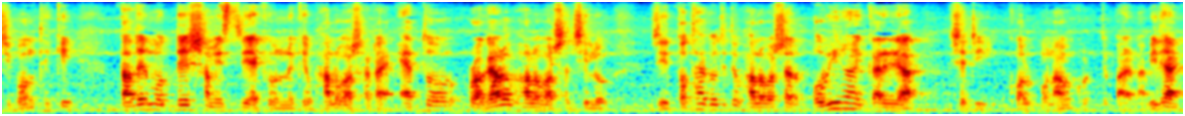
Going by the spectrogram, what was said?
জীবন থেকে, তাদের মধ্যে স্বামী স্ত্রী একে অন্যকে ভালোবাসাটা এত প্রগাঢ় ভালোবাসা ছিল যে তথাকথিত ভালোবাসার অভিনয়কারীরা সেটি কল্পনাও করতে পারে না। বিধায়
